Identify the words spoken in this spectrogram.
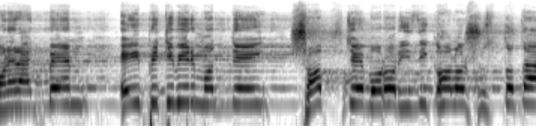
মনে রাখবেন, এই পৃথিবীর মধ্যেই সবচেয়ে বড় রিজিক হলো সুস্থতা।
